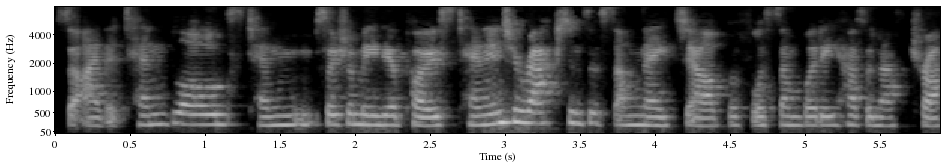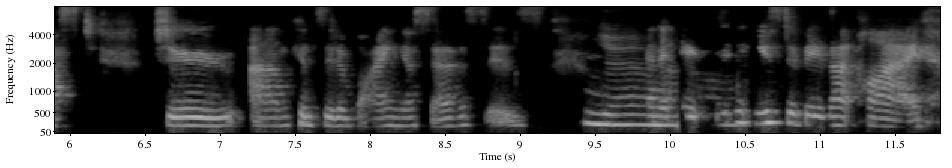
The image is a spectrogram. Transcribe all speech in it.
So either 10 blogs, 10 social media posts, 10 interactions of some nature before somebody has enough trust to um, consider buying your services. Yeah. And it, it, didn't used to be that high.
